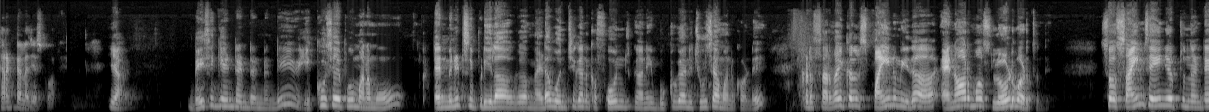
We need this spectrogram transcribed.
కరెక్ట్ ఎలా చేసుకోవాలి? యా. బేసిక్ ఏంటంటేనండి ఎక్కువసేపు మనము టెన్ మినిట్స్ ఇప్పుడు ఇలాగ మెడ వంచి కనుక ఫోన్ కానీ బుక్ కానీ చూసామనుకోండి ఇక్కడ సర్వైకల్ స్పైన్ మీద ఎనార్మస్ లోడ్ పడుతుంది. సో సైన్స్ ఏం చెప్తుందంటే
